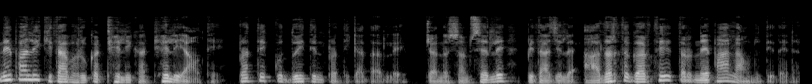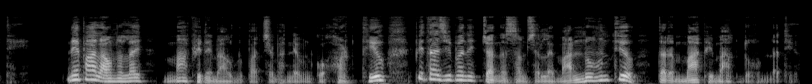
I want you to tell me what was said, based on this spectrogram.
नेपाली किताबहरूका ठेलीका ठेली आउँथे। प्रत्येकको दुई तीन प्रतिका दरले चन्द्र शमशेरले पिताजीलाई आदर त गर्थे तर नेपाल आउनु दिँदैनथे। नेपाल आउनलाई माफी नै माग्नुपर्छ भन्ने उनको हट थियो। पिताजी पनि चन्द्र शमशेरलाई मान्नुहुन्थ्यो तर माफी माग्नुहुन्नथ्यो।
